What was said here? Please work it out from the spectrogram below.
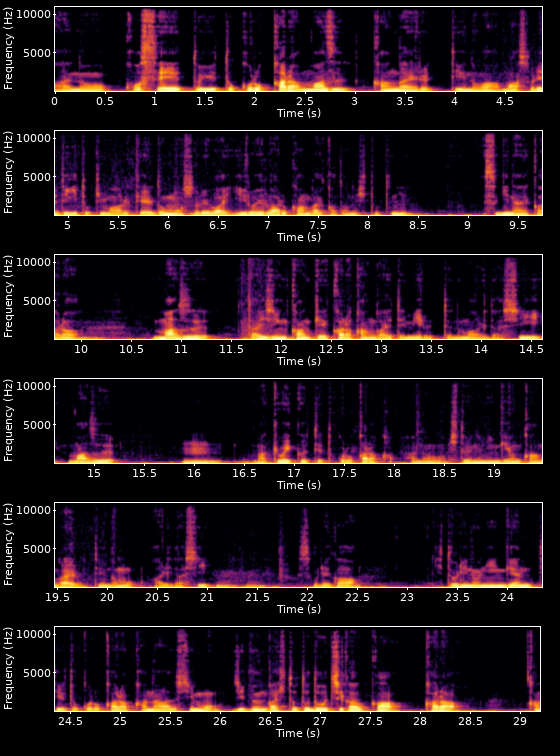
あの個性というところからまず考えるっていうのは、まあ、それでいい時もあるけれどもそれはいろいろある考え方の一つに過ぎないから、まず対人関係から考えてみるっていうのもありだしまず、うんまあ、教育っていうところからかあの一人の人間を考えるっていうのもありだしうんうんそれが一人の人間っていうところから必ずしも自分が人とどう違うかから考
